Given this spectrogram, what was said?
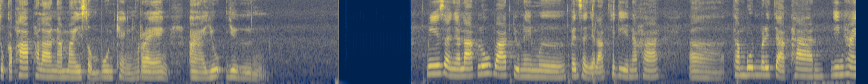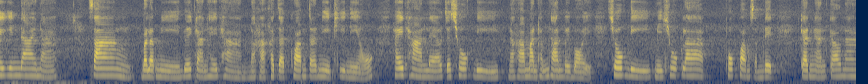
สุขภาพพลานามัยสมบูรณ์แข็งแรง อายุยืน มีสัญลักษณ์รูปวัดอยู่ในมือ เป็นสัญลักษณ์ที่ดีนะคะทำบุญบริจาคทานยิ่งให้ยิ่งได้นะ สร้างบารมีด้วยการให้ทานนะคะ ขจัดความตรณีทีเหนียว ให้ทานแล้วจะโชคดีนะคะ มันทำทานบ่อยๆ โชคดีมีโชคลาภพบความสำเร็จ การงานก้าวหน้า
